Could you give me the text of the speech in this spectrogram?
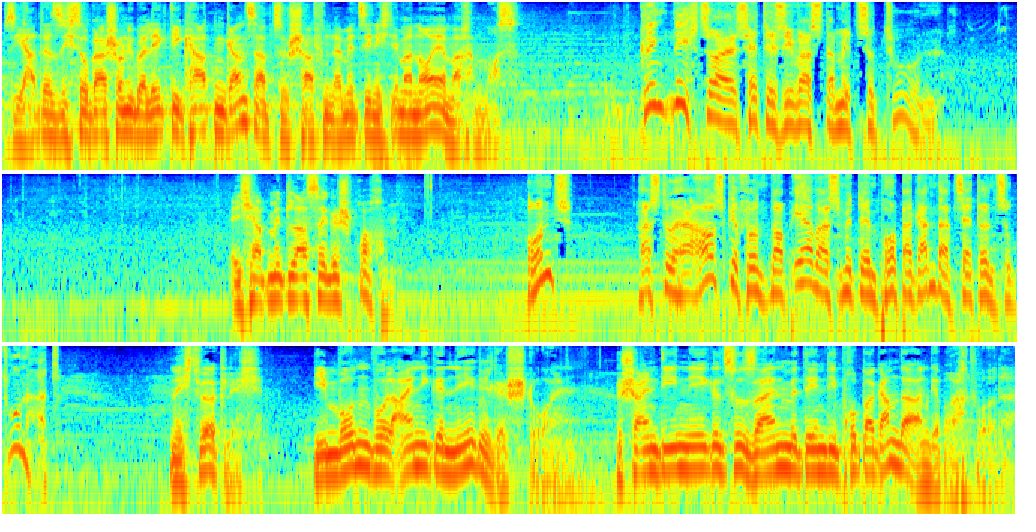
Sie hatte sich sogar schon überlegt, die Karten ganz abzuschaffen, damit sie nicht immer neue machen muss. Klingt nicht so, als hätte sie was damit zu tun. Ich habe mit Lasse gesprochen. Und? Hast du herausgefunden, ob er was mit den Propagandazetteln zu tun hat? Nicht wirklich. Ihm wurden wohl einige Nägel gestohlen. Es scheinen die Nägel zu sein, mit denen die Propaganda angebracht wurde.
